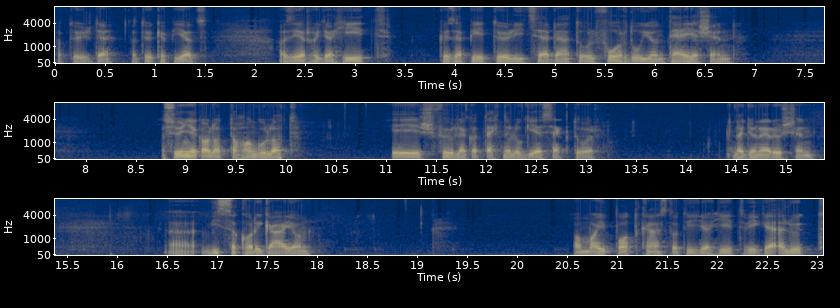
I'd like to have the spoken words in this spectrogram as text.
a tőzsde, a tőkepiac, azért, hogy a hét közepétől, így szerdától forduljon teljesen a szőnyeg alatt a hangulat, és főleg a technológia szektor nagyon erősen eh, visszakorrigáljon. A mai podcastot így a hétvége előtt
